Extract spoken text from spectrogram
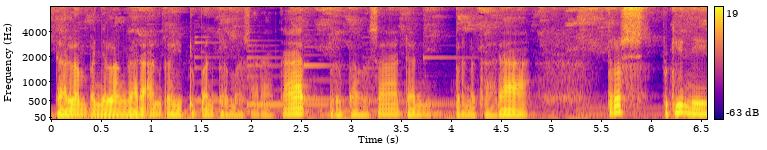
dalam penyelenggaraan kehidupan bermasyarakat, berbangsa dan bernegara. Terus begini,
